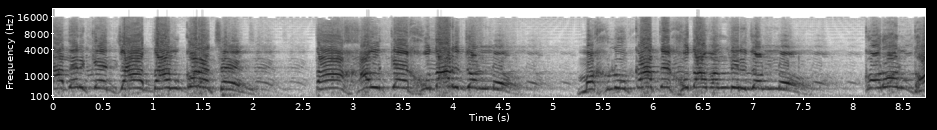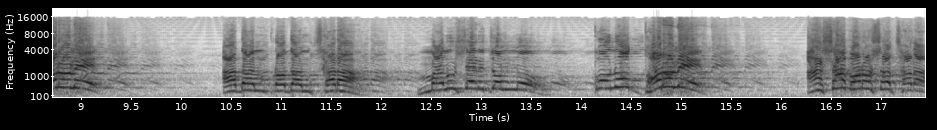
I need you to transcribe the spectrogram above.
তাদেরকে যা দান করেছেন, তা হালকে খুদার জন্য মখলুকাতে খুদাবন্দির জন্য করুণ ধরনের আদান প্রদান ছাড়া মানুষের জন্য কোন ধরনের আশা ভরসা ছাড়া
